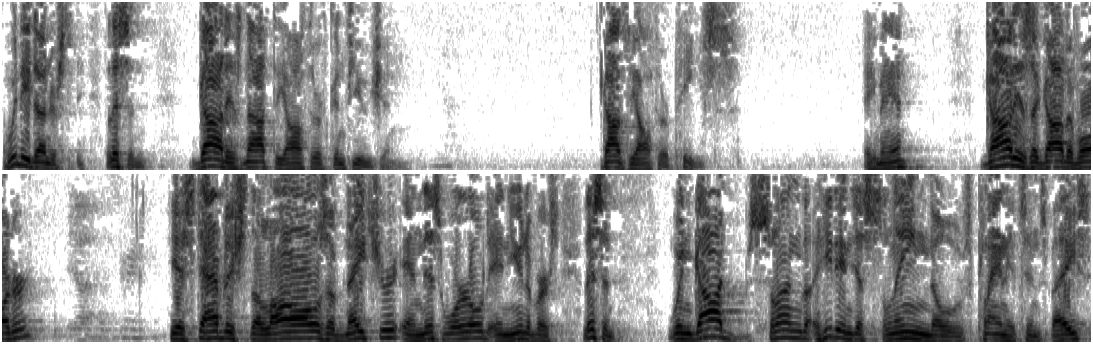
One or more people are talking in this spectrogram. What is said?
We need to understand. Listen, God is not the author of confusion. God's the author of peace. Amen. God is a God of order. He established the laws of nature in this world and universe. Listen, when God slung, He didn't just sling those planets in space.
